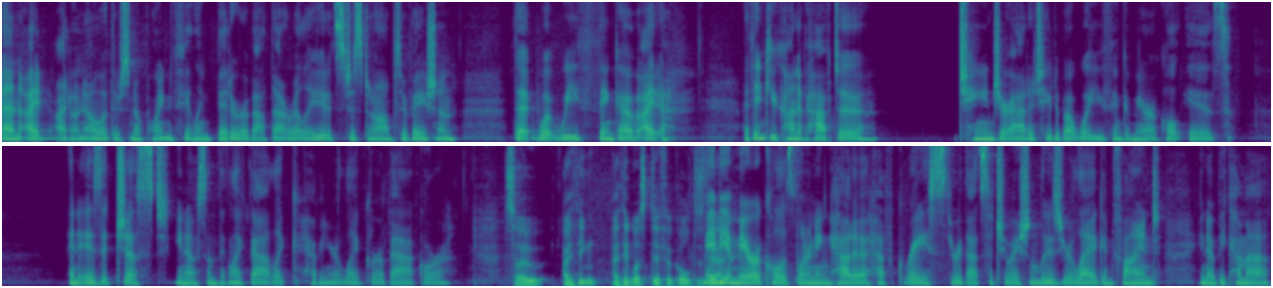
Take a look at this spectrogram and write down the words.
And I, I don't know, there's no point in feeling bitter about that really. It's just an observation that what we think of, I, I think you kind of have to change your attitude about what you think a miracle is. And is it just, you know, something like that, like having your leg grow back or so i think i think what's difficult is maybe that, a miracle is learning how to have grace through that situation, lose your leg and find, you know, become a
